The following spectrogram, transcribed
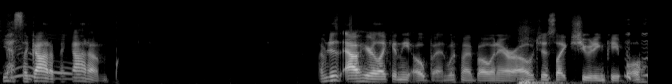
Yes, I got him. I got him. I'm just out here like in the open with my bow and arrow, just like shooting people.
